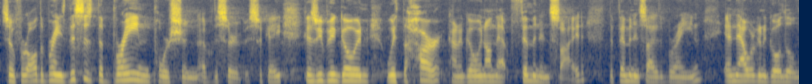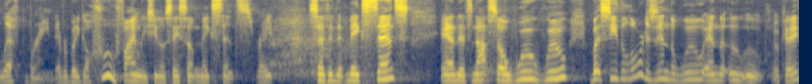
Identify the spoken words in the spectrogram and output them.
So, for all the brains, this is the brain portion of the service, okay? Because we've been going with the heart, kind of going on that feminine side, the feminine side of the brain. And now we're going to go a little left brained. Everybody go, whew, finally, she's going to say something makes sense, right? something that makes sense and it's not so woo woo. But see, the Lord is in the woo and the ooh ooh, okay?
